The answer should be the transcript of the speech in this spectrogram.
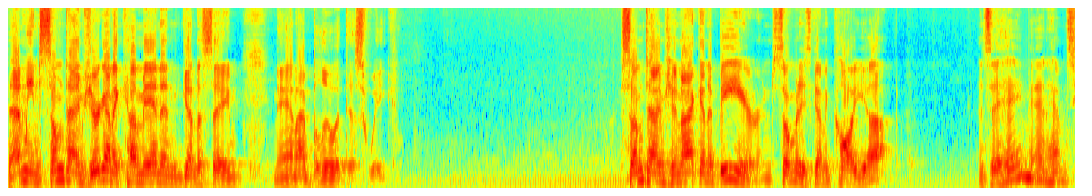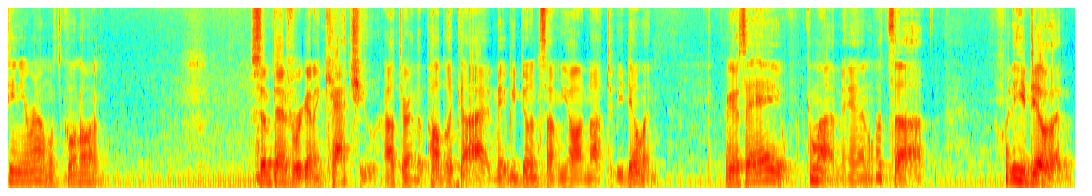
That means sometimes you're going to come in and going to say, Man, I blew it this week. Sometimes you're not going to be here and somebody's going to call you up and say, Hey, man, haven't seen you around. What's going on? Sometimes we're going to catch you out there in the public eye, maybe doing something you ought not to be doing. We're going to say, hey, come on, man, what's up? What are you doing?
